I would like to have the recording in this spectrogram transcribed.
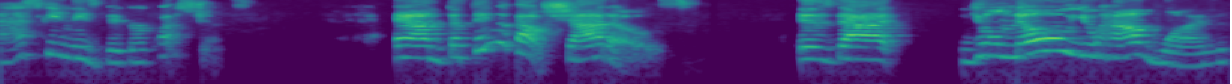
asking these bigger questions. And the thing about shadows is that you'll know you have one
